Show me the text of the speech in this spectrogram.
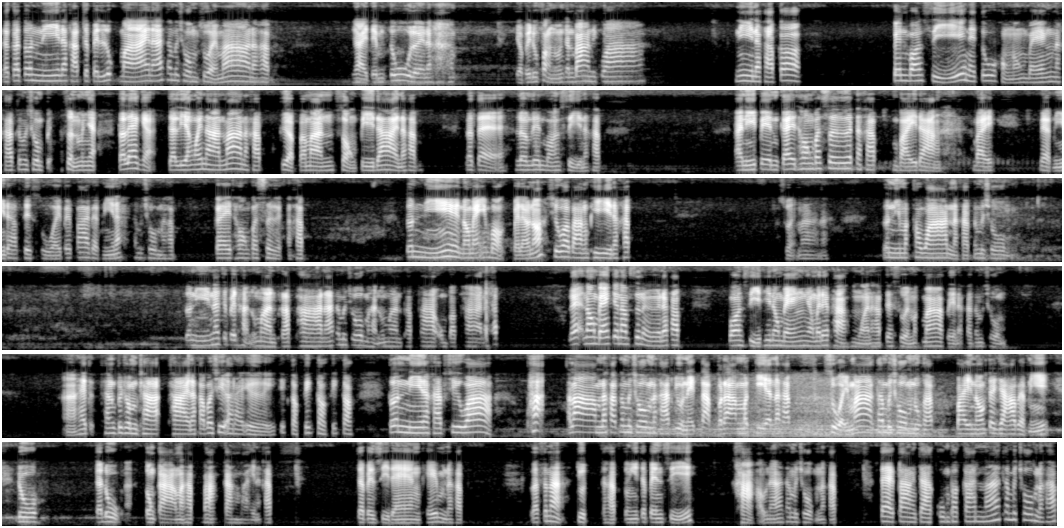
แล้วก็ต้นนี้นะครับ จะเป็นลูกไม้นะท่านผู้ชมสวยมากนะครับ ใหญ่เต็มตู้เลยนะครับ เดี๋ยวไปดูฝั่งนู้นกันบ้างดีกว่า นี่นะครับก็เป็นบอลสีในตู้ของน้องแบงค์นะครับท่านผู้ชมส่วนมันเนี่ยตอนแรกเนี่ยจะเลี้ยงไว้นานมากนะครับ เกือบประมาณสองปีได้นะครับตั้งแต่เริ่มเล่นบอลสีนะครับ อันนี้เป็นไก่ทองประเสริฐนะครับ ใบด่างใบแบบนี้นะครับสวยๆป้ายๆแบบนี้นะท่านผู้ชมนะครับ ไก่ทองประเสริฐนะครับ ต้นนี้น้องแม็กซ์บอกไปแล้วเนาะชื่อว่าบางพีนะครับ สวยมากนะต้นนี้มัควานนะครับท่านผู้ชมต้นนี้น่าจะเป็นหันุมานพระพานะท่านผู้ชมหันุมานพระพาอมพระพานะครับ และน้องแบงค์จะนำเสนอนะครับบอลสีที่น้องแบงค์ยังไม่ได้ผ่าหัวนะครับ แต่สวยมากๆเลยนะครับท่านผู้ชมอ่าให้ท่านผู้ชมชาทายนะครับ ว่าชื่ออะไรเอ่ยติ๊กตอกติ๊กตอกติ๊กตอกต้นนี้นะครับ ชื่อว่า พระรามนะครับท่านผู้ชมนะครับ อยู่ในตับรามเกียรตินะครับ สวยมากท่านผู้ชมดูครับ ใบน้องจะยาวแบบนี้ ดูกระดูกนะตรงกลางนะครับ บางกลางใบนะครับ จะเป็นสีแดงเข้มนะครับ ลักษณะจุดนะครับ ตรงนี้จะเป็นสีขาวนะท่านผู้ชมนะครับ แตกต่างจากกุมภกันนะท่านผู้ชมนะครับ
